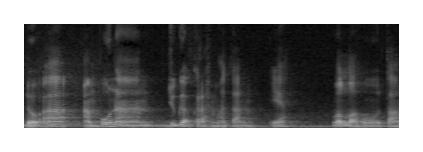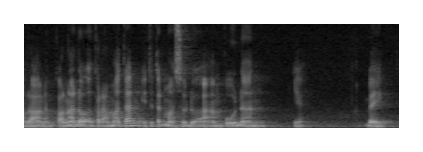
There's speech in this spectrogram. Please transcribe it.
doa ampunan juga kerahmatan, ya. Wallahu taala alam. Karena doa kerahmatan itu termasuk doa ampunan, ya. Baik.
